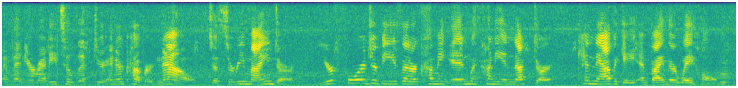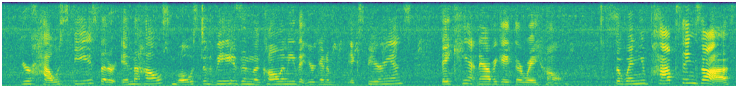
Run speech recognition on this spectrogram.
And then you're ready to lift your inner cover. Now, just a reminder, your forager bees that are coming in with honey and nectar can navigate and find their way home. Your house bees that are in the house, most of the bees in the colony that you're gonna experience, they can't navigate their way home. So when you pop things off,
